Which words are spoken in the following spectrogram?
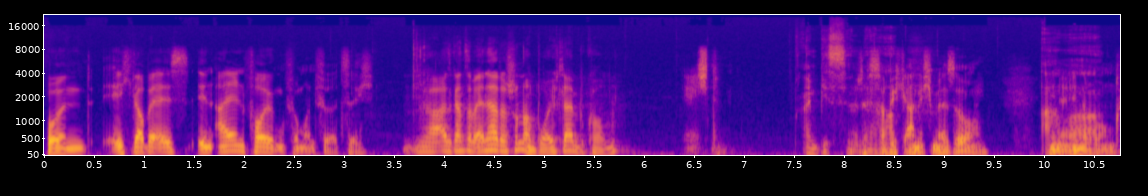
und ich glaube, er ist in allen Folgen 45. Ja, also ganz am Ende hat er schon noch ein Bäuchlein bekommen. Echt? Ein bisschen. Das ja. habe ich gar nicht mehr so in Aber Erinnerung.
